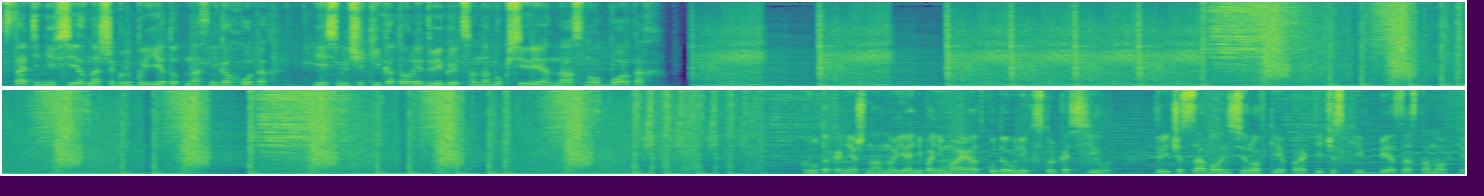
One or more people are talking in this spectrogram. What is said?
Кстати, не все из нашей группы едут на снегоходах. Есть смельчаки, которые двигаются на буксире на сноубордах. Круто, конечно, но я не понимаю, откуда у них столько сил. Три часа балансировки практически без остановки.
